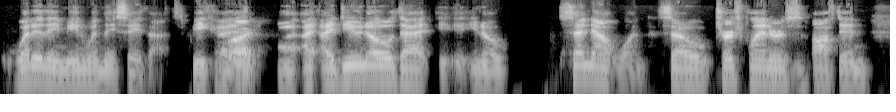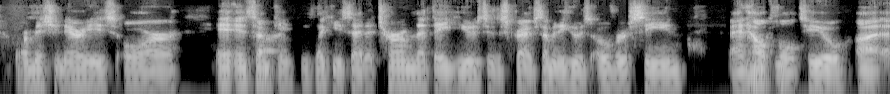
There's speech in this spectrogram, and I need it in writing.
what do they mean when they say that? Because right. uh, I, I do know that, you know, send out one. So church planters mm-hmm. often, or missionaries, or in, in some right. cases, like you said, a term that they use to describe somebody who is overseen and mm-hmm. helpful to uh,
